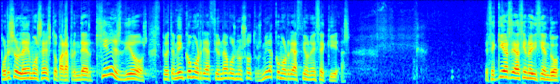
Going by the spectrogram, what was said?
Por eso leemos esto, para aprender quién es Dios, pero también cómo reaccionamos nosotros. Mira cómo reacciona Ezequías. Ezequías reacciona diciendo,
